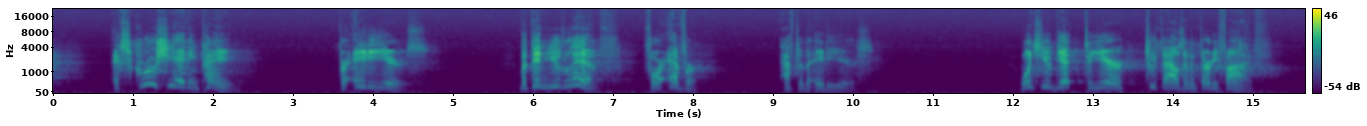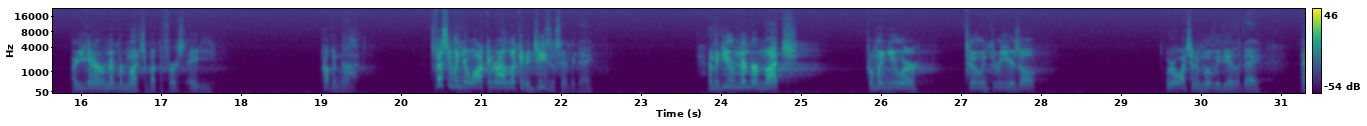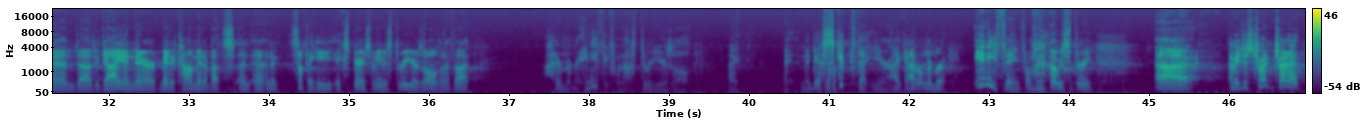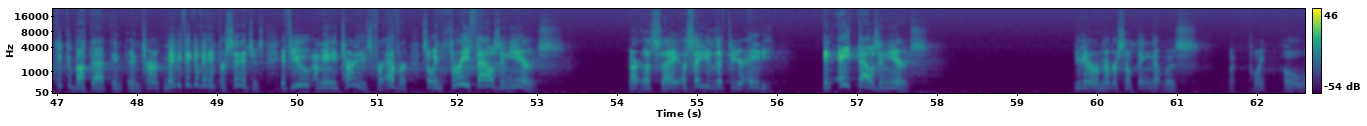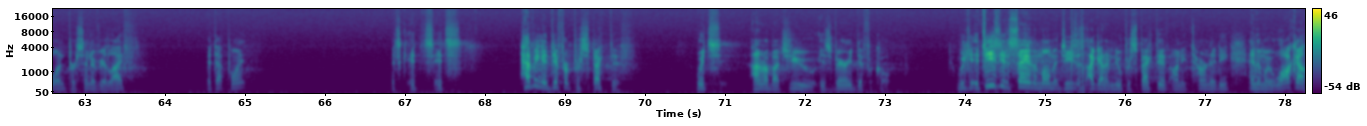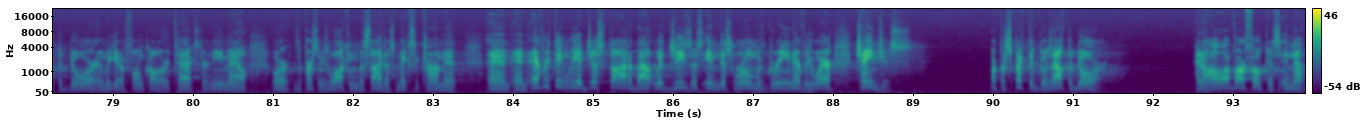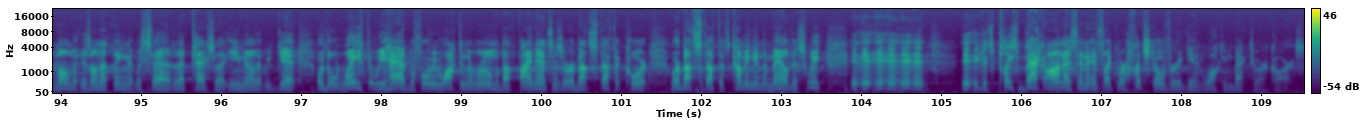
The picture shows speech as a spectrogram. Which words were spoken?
excruciating pain for 80 years, but then you live forever after the 80 years. Once you get to year 2035, are you going to remember much about the first 80? Probably not. Especially when you're walking around looking at Jesus every day. I mean, do you remember much from when you were two and three years old? We were watching a movie the other day, and uh, the guy in there made a comment about an, an, something he experienced when he was three years old, and I thought, I don't remember anything from when I was three years old. Like, maybe I skipped that year. Like, I don't remember anything from when I was three. Uh, I mean, just try to try to think about that in, in terms. Maybe think of it in percentages. If you, I mean, eternity is forever. So in three thousand years, or let's say, let's say you live to your eighty. In eight thousand years, you're going to remember something that was what 0.01 percent of your life at that point. It's, it's, it's having a different perspective, which I don't know about you, is very difficult. It's easy to say in the moment, Jesus, I got a new perspective on eternity. And then we walk out the door and we get a phone call or a text or an email, or the person who's walking beside us makes a comment. And, and everything we had just thought about with Jesus in this room with green everywhere changes. Our perspective goes out the door. And all of our focus in that moment is on that thing that was said, or that text, or that email that we get, or the weight that we had before we walked in the room about finances, or about stuff at court, or about stuff that's coming in the mail this week. It, it, it, it, gets placed back on us, and it's like we're hunched over again, walking back to our cars.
